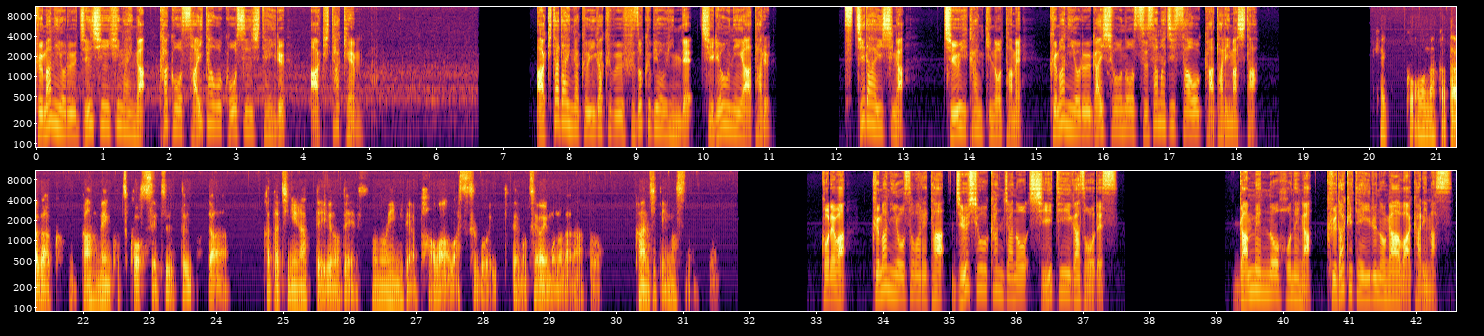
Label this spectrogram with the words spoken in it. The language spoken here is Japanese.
クマによる人身被害が過去最多を更新している秋田県。秋田大学医学部附属病院で治療に当たる土田医師が注意喚起のためクマによる外傷の凄まじさを語りました結構な方が顔面骨骨折といった形になっているので、その意味ではパワーはすごい、とても強いものだなと感じていますね。これはクマに襲われた重症患者の CT 画像です顔面の骨が砕けているのがわかります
